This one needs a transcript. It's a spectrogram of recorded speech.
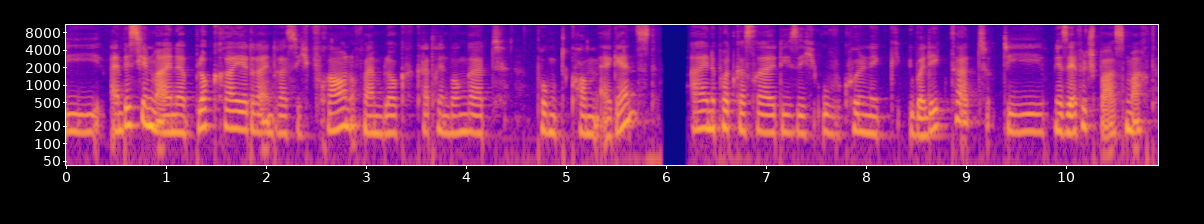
die ein bisschen meine Blogreihe 33 Frauen auf meinem Blog katrinbongard.com ergänzt. Eine Podcast-Reihe, die sich Uwe Kulnig überlegt hat, die mir sehr viel Spaß macht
